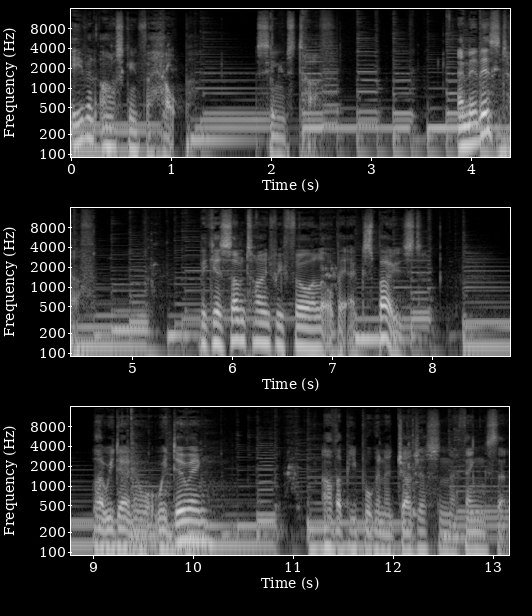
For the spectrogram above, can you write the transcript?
Even asking for help seems tough. And it is tough because sometimes we feel a little bit exposed. Like we don't know what we're doing. Other people are going to judge us on the things that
